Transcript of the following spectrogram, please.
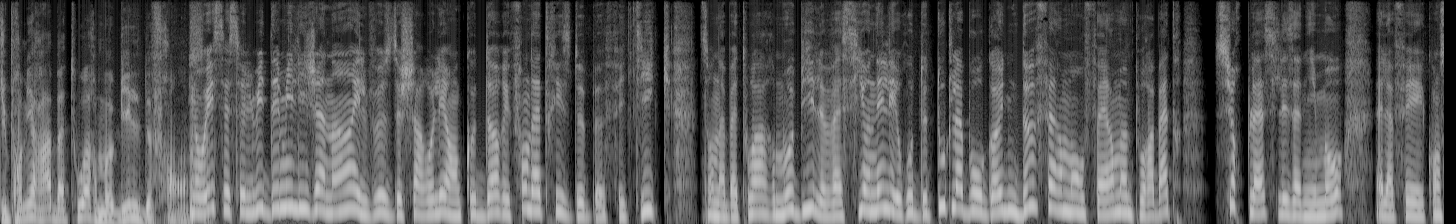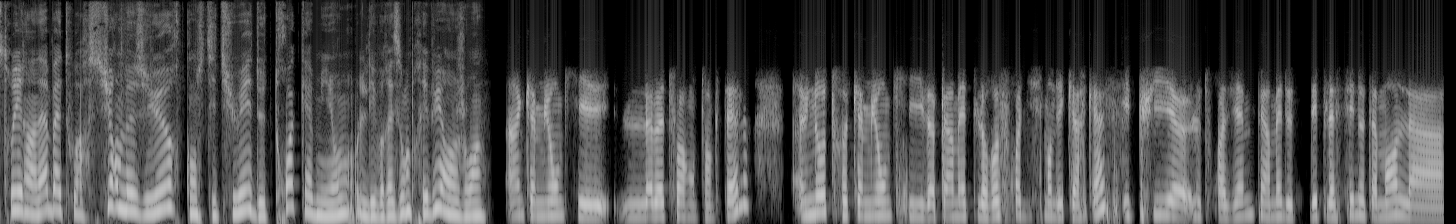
du premier abattoir mobile de France. Oui, c'est celui d'Émilie Janin, éleveuse de charolais en Côte d'Or et fondatrice de Bœuf Éthique. Son abattoir mobile va sillonner les routes de toute la Bourgogne, de ferme en ferme, pour abattre sur place les animaux. Elle a fait construire un abattoir sur mesure constitué de trois camions, livraison prévue en juin. Un camion qui est l'abattoir en tant que tel, un autre camion qui va permettre le refroidissement des carcasses, et puis euh, le troisième permet de déplacer notamment la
